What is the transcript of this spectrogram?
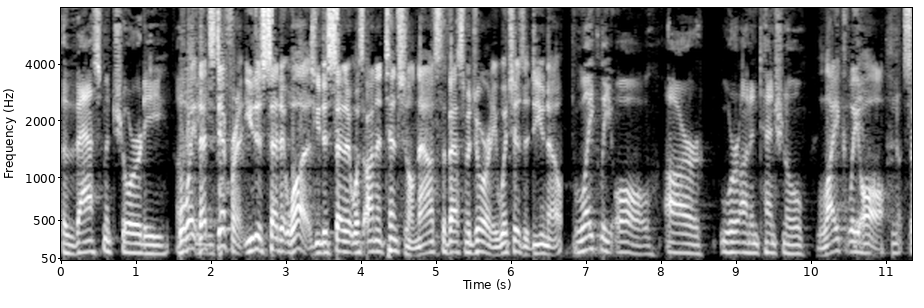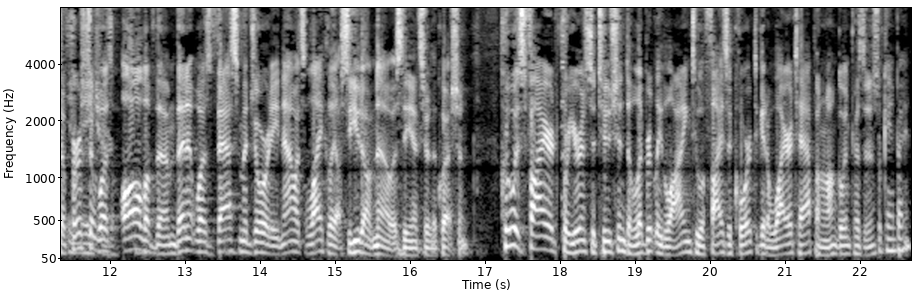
The vast majority. well, wait, that's different. You just said it was. You just said it was unintentional. Now it's the vast majority. Which is it? Do you know? Likely all are were unintentional. Likely in, all. So first it was all of them, then it was vast majority. Now it's likely all. So you don't know is the answer to the question. Who was fired for your institution deliberately lying to a FISA court to get a wiretap on an ongoing presidential campaign?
